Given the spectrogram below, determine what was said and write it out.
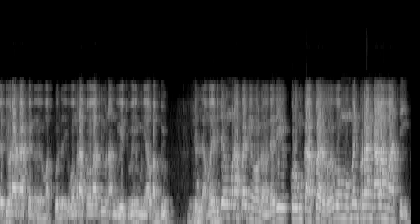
Jadi orang kaget ya Mas Pur. Wong ra salat iku nak duwe-duwe muni alhamdulillah. Mulai dhisik munafik ngono. Jadi krungu kabar wong mukmin perang kalah mati.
